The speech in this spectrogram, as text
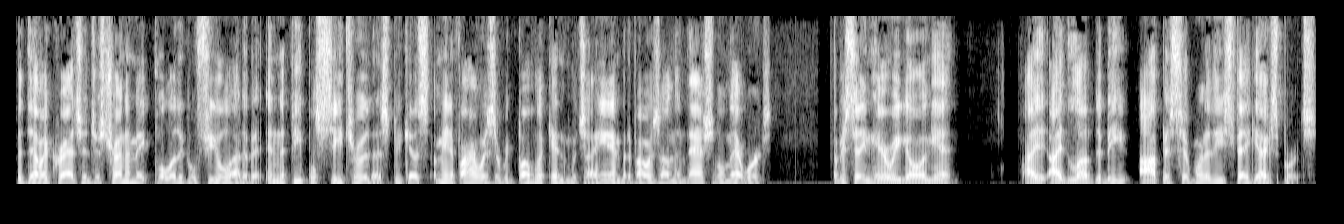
the Democrats are just trying to make political fuel out of it. And the people see through this because, I mean, if I was a Republican, which I am, but if I was on the national networks, I'd be saying, here we go again. I, I'd love to be opposite one of these fake experts.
